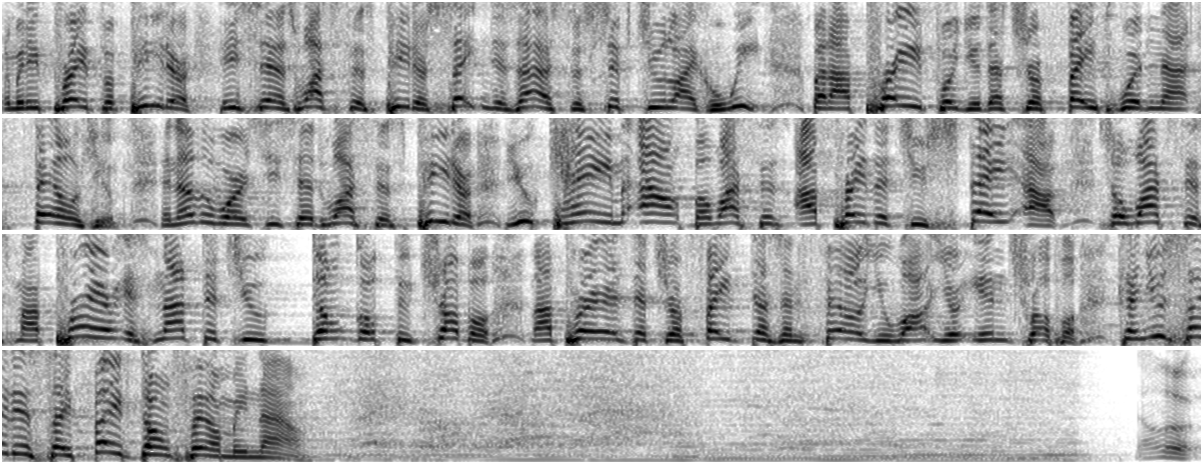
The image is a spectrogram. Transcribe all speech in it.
And when he prayed for Peter, he says, Watch this, Peter, Satan desires to sift you like wheat, but I prayed for you that your faith would not fail you. In other words, he said, Watch this, Peter, you came out, but watch this, I pray that you stay out. So watch this, my prayer is not that you don't go through trouble, my prayer is that your faith doesn't fail you while you're in trouble. Can you say this? Say, faith, don't fail me now. Now, look,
